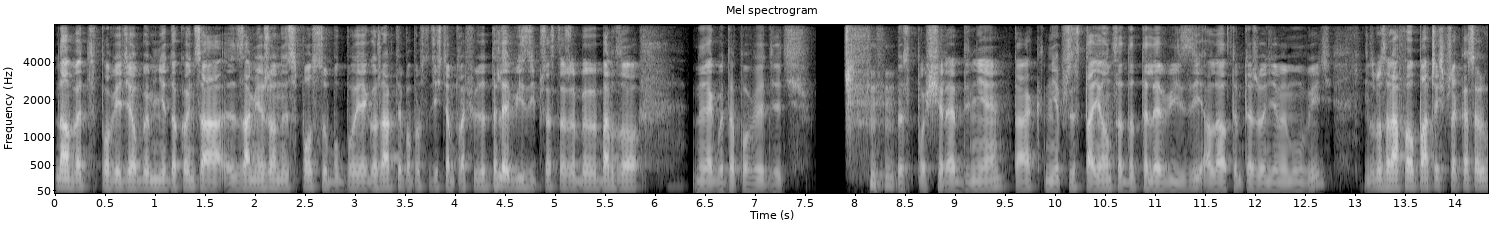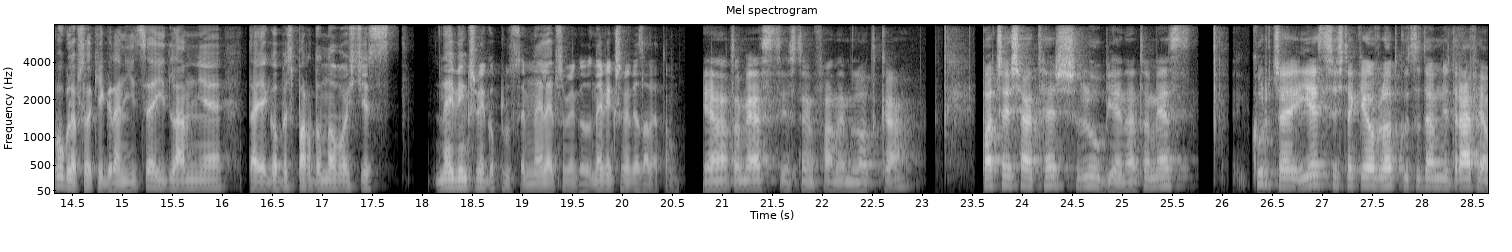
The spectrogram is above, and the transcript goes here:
Nawet powiedziałbym nie do końca zamierzony sposób, bo- jego żarty po prostu gdzieś tam trafiły do telewizji przez to, że były bardzo, no jakby to powiedzieć, bezpośrednie, tak? Nieprzystające do telewizji, ale o tym też będziemy mówić. Natomiast Rafał Paczyś przekraczał w ogóle wszelkie granice i dla mnie ta jego bezpardonowość jest największym jego plusem, najlepszym jego, największą jego zaletą. Ja natomiast jestem fanem Lotka. Paczesia też lubię, natomiast kurczę, jest coś takiego w Lotku, co do mnie trafia.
